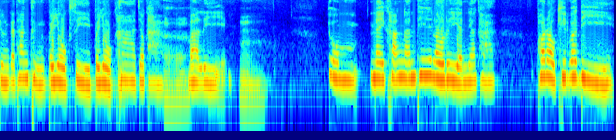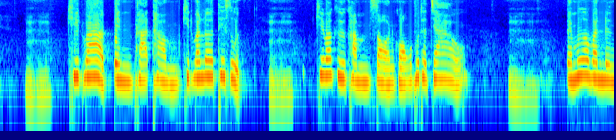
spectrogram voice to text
จนกระทั่งถึงประโยคสี่ประโยคห้าเจ้าค่ะอ่าฮะบาลีอืมโยมในครั้งนั้นที่เราเรียนเนี่ยค่ะ เพราะเราคิดว่าดีอืมฮึ คิดว่าเป็นพระธรรม คิดว่าเลิศที่สุดอืมฮึคิดว่าคือคำสอนของพระพุทธเจ้าอืมฮึแต่เมื่อวันหนึ่ง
